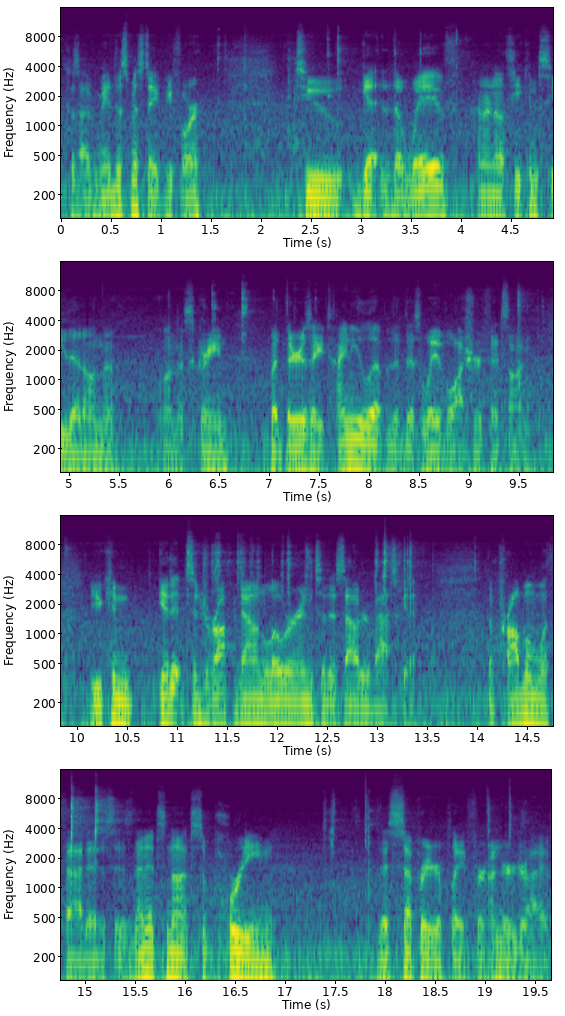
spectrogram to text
because I've made this mistake before, to get the wave, I don't know if you can see that on the on the screen, but there is a tiny lip that this wave washer fits on. You can get it to drop down lower into this outer basket. The problem with that is, is then it's not supporting this separator plate for underdrive,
